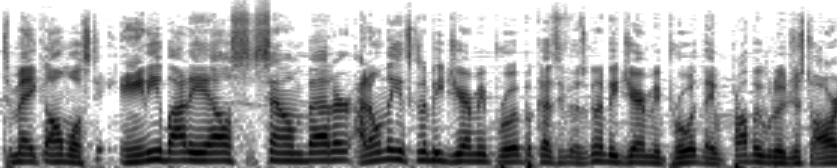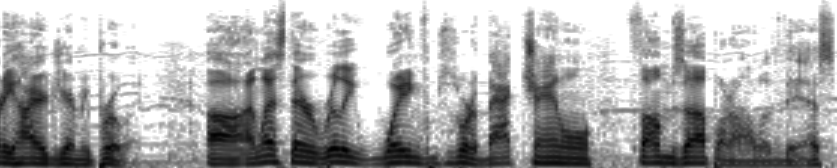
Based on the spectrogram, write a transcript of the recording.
to make almost anybody else sound better. I don't think it's going to be Jeremy Pruitt because if it was going to be Jeremy Pruitt, they probably would have just already hired Jeremy Pruitt. Uh, unless they're really waiting for some sort of back channel thumbs up on all of this.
